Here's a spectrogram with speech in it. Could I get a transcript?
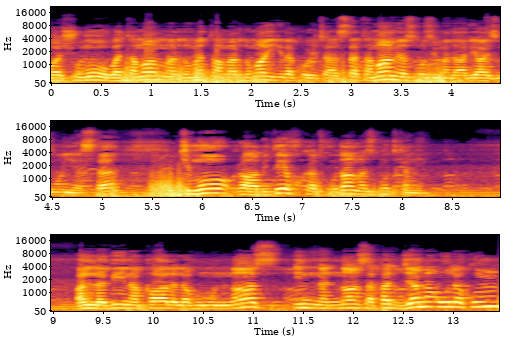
و شما و تمام مردم تا مردمایی که در کویت هسته تمام از مو ذمہ داری از مو هسته که مو رابطه خود خدا مضبوط کنیم. الذين قال لهم الناس إن الناس قد جمعوا لكم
